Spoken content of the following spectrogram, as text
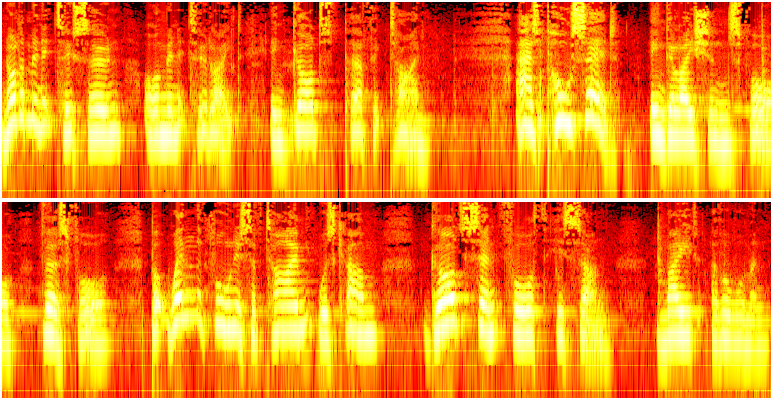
Not a minute too soon or a minute too late. In God's perfect time. As Paul said in Galatians 4 verse 4, but when the fullness of time was come, God sent forth his son, made of a woman.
